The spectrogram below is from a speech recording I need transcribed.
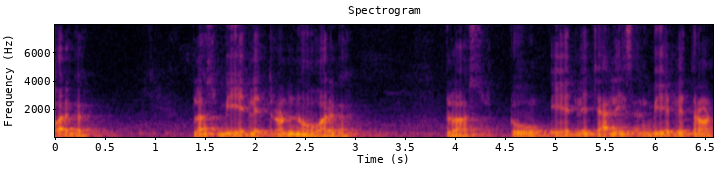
વર્ગ પ્લસ બી એટલે ત્રણનો વર્ગ પ્લસ ટુ એ એટલે ચાલીસ અને બી એટલે ત્રણ.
